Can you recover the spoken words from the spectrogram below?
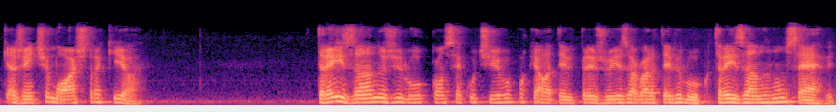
que a gente mostra aqui, ó. Três anos de lucro consecutivo, porque ela teve prejuízo e agora teve lucro. Três anos não serve.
